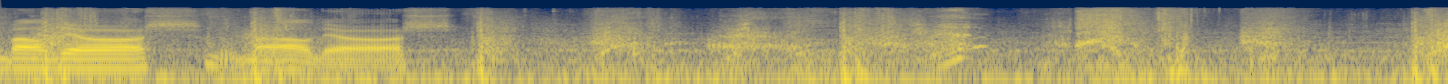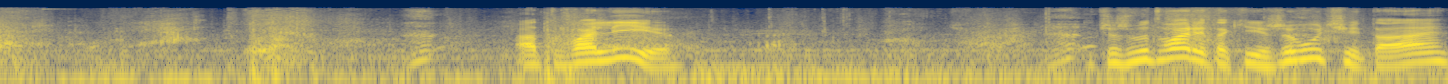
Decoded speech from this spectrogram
Балдеж, балдеж. Отвали! Че ж вы твари такие живучие-то, а?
